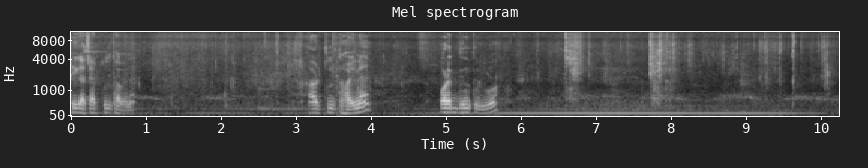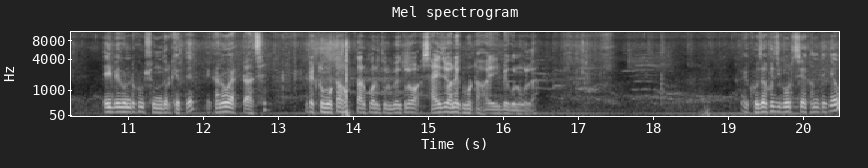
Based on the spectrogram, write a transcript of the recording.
ঠিক আছে, আর তুলতে হবে না। আর তুলতে হয় না। পরের দিন তুলবো। এই বেগুনটা খুব সুন্দর খেতে, এখানেও একটা আছে। এটা একটু মোটা হোক, তারপরে তুলবো। এগুলো সাইজে অনেক মোটা হয় এই বেগুনগুলো। এই খোঁজাখুঁজি করছে এখান থেকেও।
